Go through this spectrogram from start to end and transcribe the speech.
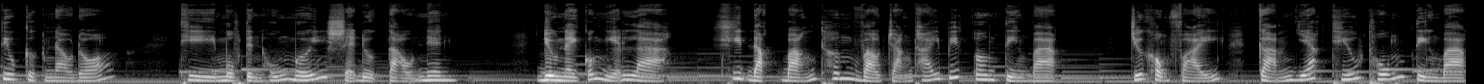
tiêu cực nào đó thì một tình huống mới sẽ được tạo nên. Điều này có nghĩa là khi đặt bản thân vào trạng thái biết ơn tiền bạc, chứ không phải cảm giác thiếu thốn tiền bạc,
